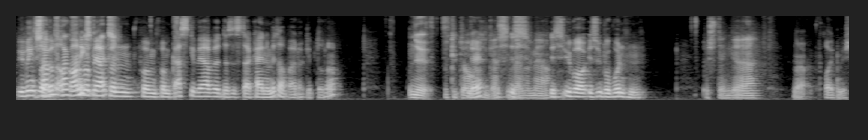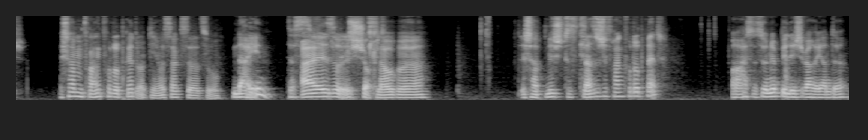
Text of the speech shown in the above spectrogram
übrigens, Ich man hab hört ein auch gar nichts mehr von, vom, vom Gastgewerbe, dass es da keine Mitarbeiter gibt, oder? Nö, es gibt auch Ne? kein Gastgewerbe ist, mehr. ist, über, ist überwunden. Ich denke, Ja, freut mich. ich habe ein Frankfurter Brett, Otni. Was sagst du dazu? Nein, das Also, ich geschockt. glaube, ich habe nicht das klassische Frankfurter Brett. Ah, es ist so eine Billig-Variante.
